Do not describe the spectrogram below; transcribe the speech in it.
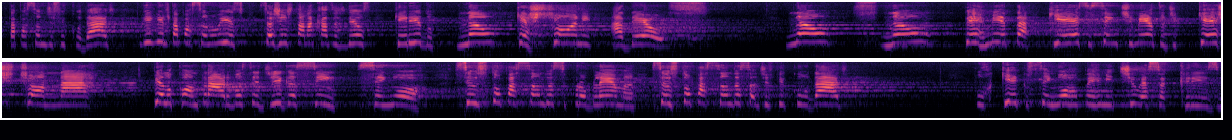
está passando dificuldade. Por que, que ele está passando isso? Se a gente está na casa de Deus, querido, não questione a Deus. Não, não Permita que esse sentimento de questionar, pelo contrário, você diga assim: Senhor, se eu estou passando esse problema, se eu estou passando essa dificuldade, por que, que o Senhor permitiu essa crise?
